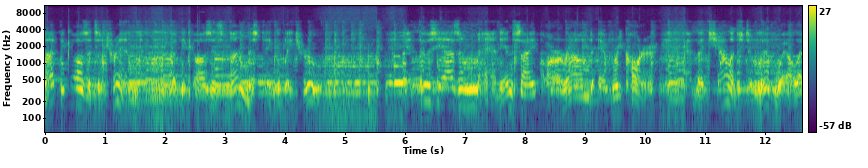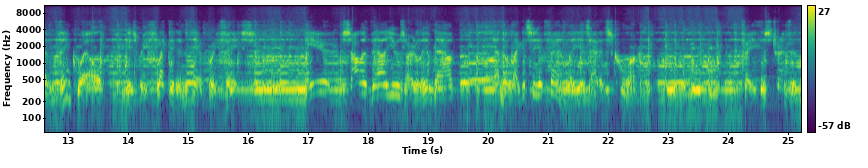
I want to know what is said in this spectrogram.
not because it's a trend, but because it's unmistakably true. Enthusiasm and insight are around every corner, and the challenge to live well and think well is reflected in every face. Here, solid values are lived out, and the legacy of family is at its core. Faith is strengthened,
